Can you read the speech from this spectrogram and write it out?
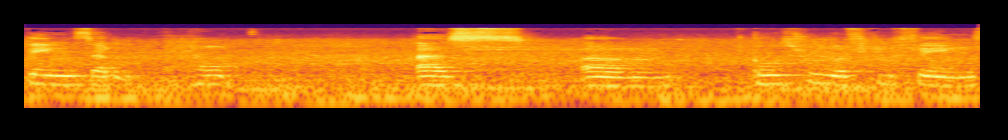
things that help us um, go through a few things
